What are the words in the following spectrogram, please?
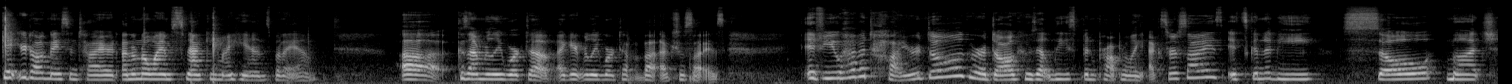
Get your dog nice and tired. I don't know why I'm smacking my hands, but I am. Because uh, I'm really worked up. I get really worked up about exercise if you have a tired dog or a dog who's at least been properly exercised, it's going to be so much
